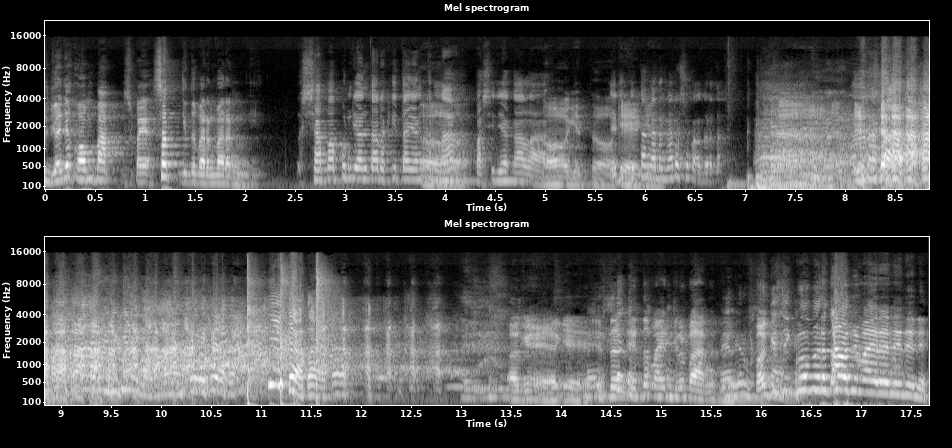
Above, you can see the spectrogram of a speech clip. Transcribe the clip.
tujuannya kompak supaya set gitu bareng-bareng. siapa pun di antara kita yang kena pasti dia kalah. Oh, gitu. Jadi Oke, kita kadang-kadang suka gertak. Oke, oke. Itu itu main gerbang. Main gerbang. Bagus sih, gua baru tahu nih mainan ini nih.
